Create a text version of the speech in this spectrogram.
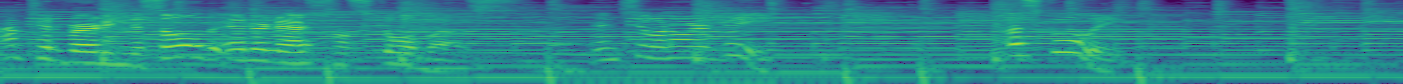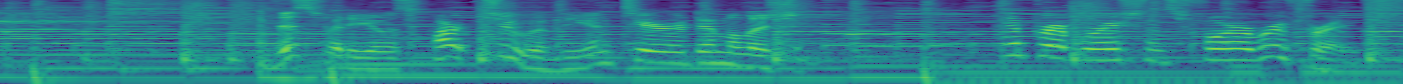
I'm converting this old international school bus into an RV, a skoolie. This video is part two of the interior demolition and preparations for a roof raise.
